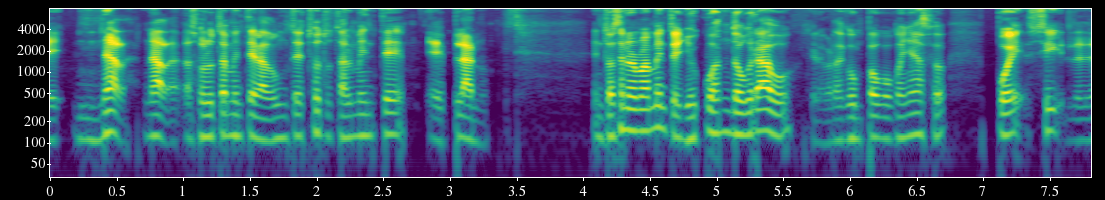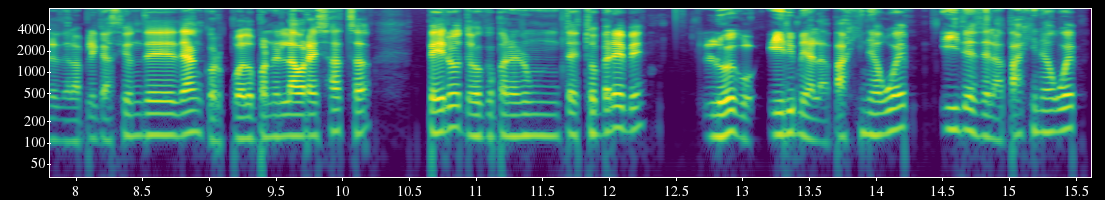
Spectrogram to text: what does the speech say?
eh, nada, nada, absolutamente nada, un texto totalmente eh, plano. Entonces normalmente yo cuando grabo, que la verdad que un poco coñazo, pues sí, desde la aplicación de, Anchor puedo poner la hora exacta, pero tengo que poner un texto breve, luego irme a la página web y desde la página web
